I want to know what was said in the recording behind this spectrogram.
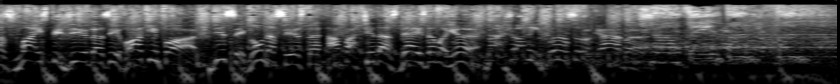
As mais pedidas e Rock and Pop. De segunda a sexta, a partir das 10 da manhã, na Jovem Pan Sorocaba. Jovem Pan. Pan.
